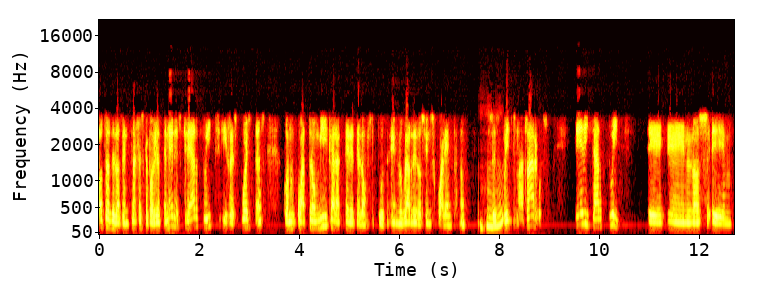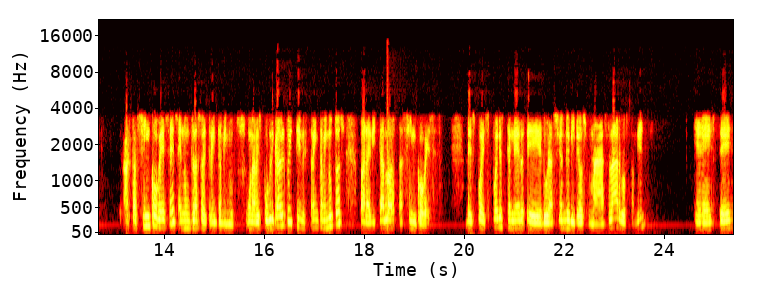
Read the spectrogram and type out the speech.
otras de las ventajas que podrías tener? Es crear tweets y respuestas con 4.000 caracteres de longitud en lugar de 240, ¿no? Entonces, tweets más largos. Editar tweets eh, en los eh, hasta cinco veces en un plazo de 30 minutos. Una vez publicado el tweet, tienes 30 minutos para editarlo hasta cinco veces. Después, puedes tener eh, duración de videos más largos también. Este,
